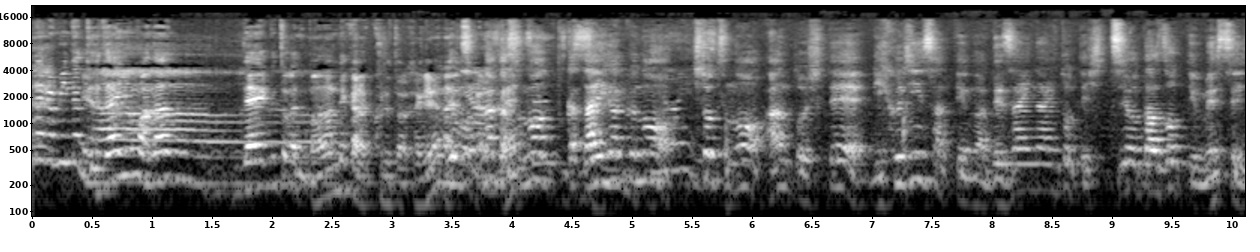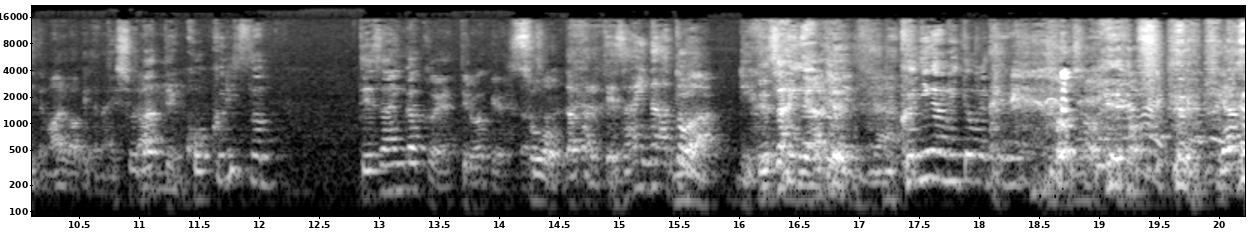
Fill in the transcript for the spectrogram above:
ナーがみんなデザインを学ん大学とかで学んでから来るとは限らない。でもですからねなんかその大学の一つの案として理不尽さっていうのはデザイナーにとって必要だぞっていうメッセージでもあるわけじゃないですか。だって国立のデザイン学科がやってるわけですからそう。だからデザイナーとは理不デ尽ザイナーと国が認めてる。やばいやば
